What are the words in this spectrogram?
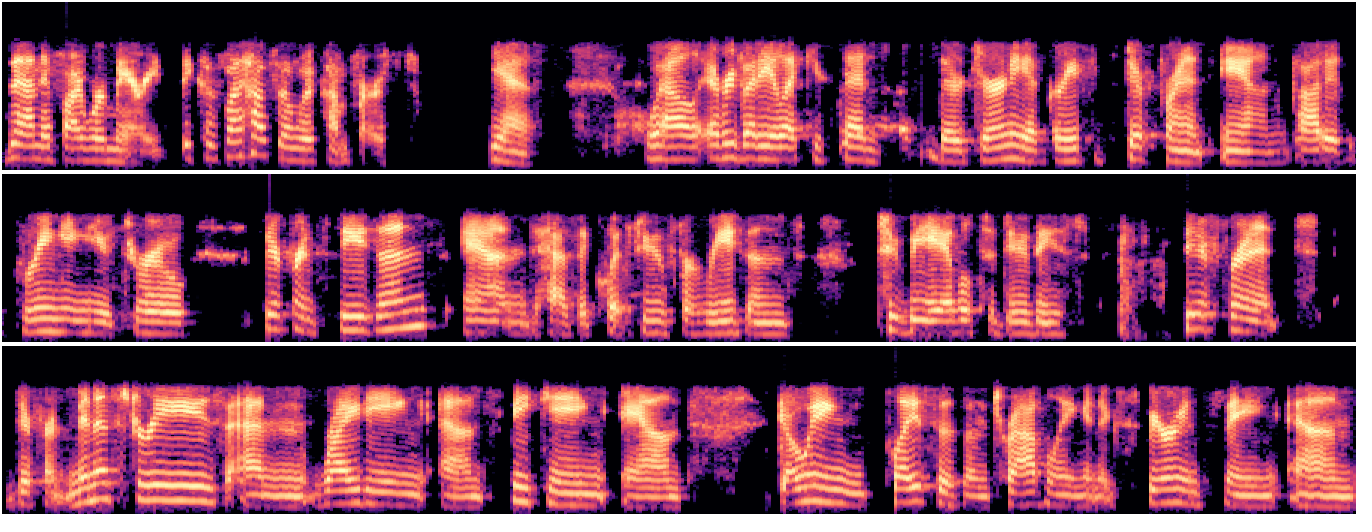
than if I were married because my husband would come first. Yes. Well, everybody, like you said, their journey of grief is different, and God is bringing you through different seasons and has equipped you for reasons to be able to do these different different ministries and writing and speaking and going places and traveling and experiencing and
